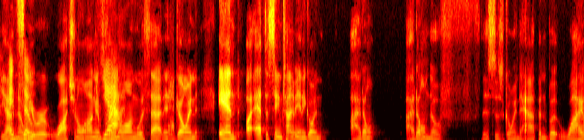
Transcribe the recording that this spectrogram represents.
Yeah. And no, so, we were watching along and praying along with that and going, and uh, at the same time, and going, I don't, I don't know if this is going to happen, but why,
